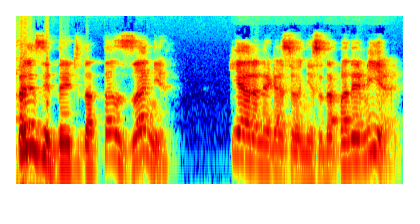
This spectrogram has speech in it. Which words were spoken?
Presidente da Tanzânia, que era negacionista da pandemia,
